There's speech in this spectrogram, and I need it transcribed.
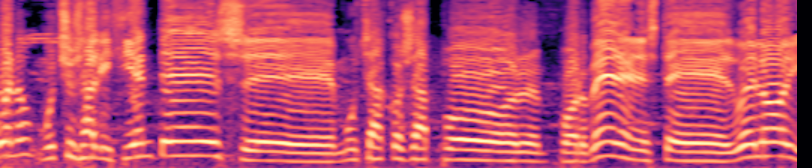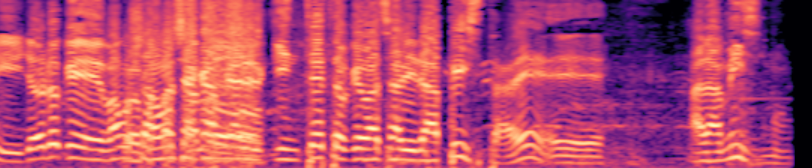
bueno muchos alicientes eh, muchas cosas por, por ver en este duelo y yo creo que vamos Pues a vamos a cambiar el quinteto que va a salir a pista, ¿eh? Eh, ahora mismo.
